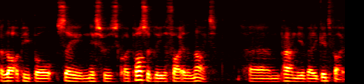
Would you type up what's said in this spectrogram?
a lot of people saying this was quite possibly the fight of the night. Um, apparently, a very good fight.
